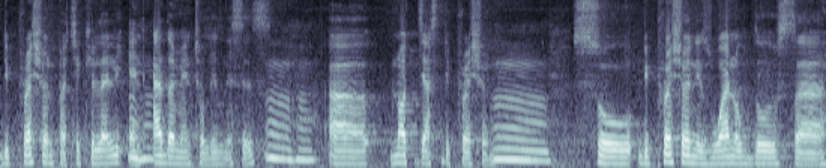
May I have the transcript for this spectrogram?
depression, particularly, and mm-hmm. other mental illnesses, mm-hmm. uh, not just depression. Mm. So, depression is one of those uh,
